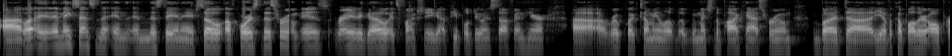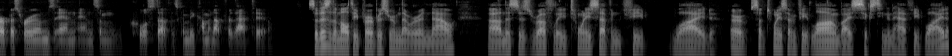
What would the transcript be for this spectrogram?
Uh, well, it, it makes sense in, the, in in this day and age. So, of course, this room is ready to go. It's functioning. You got people doing stuff in here. Uh, real quick, tell me a little bit. We mentioned the podcast room, but uh, you have a couple other all-purpose rooms and and some cool stuff that's going to be coming up for that too. So this is the multi-purpose room that we're in now. Um, this is roughly 27 feet wide, or 27 feet long by 16 and a half feet wide.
